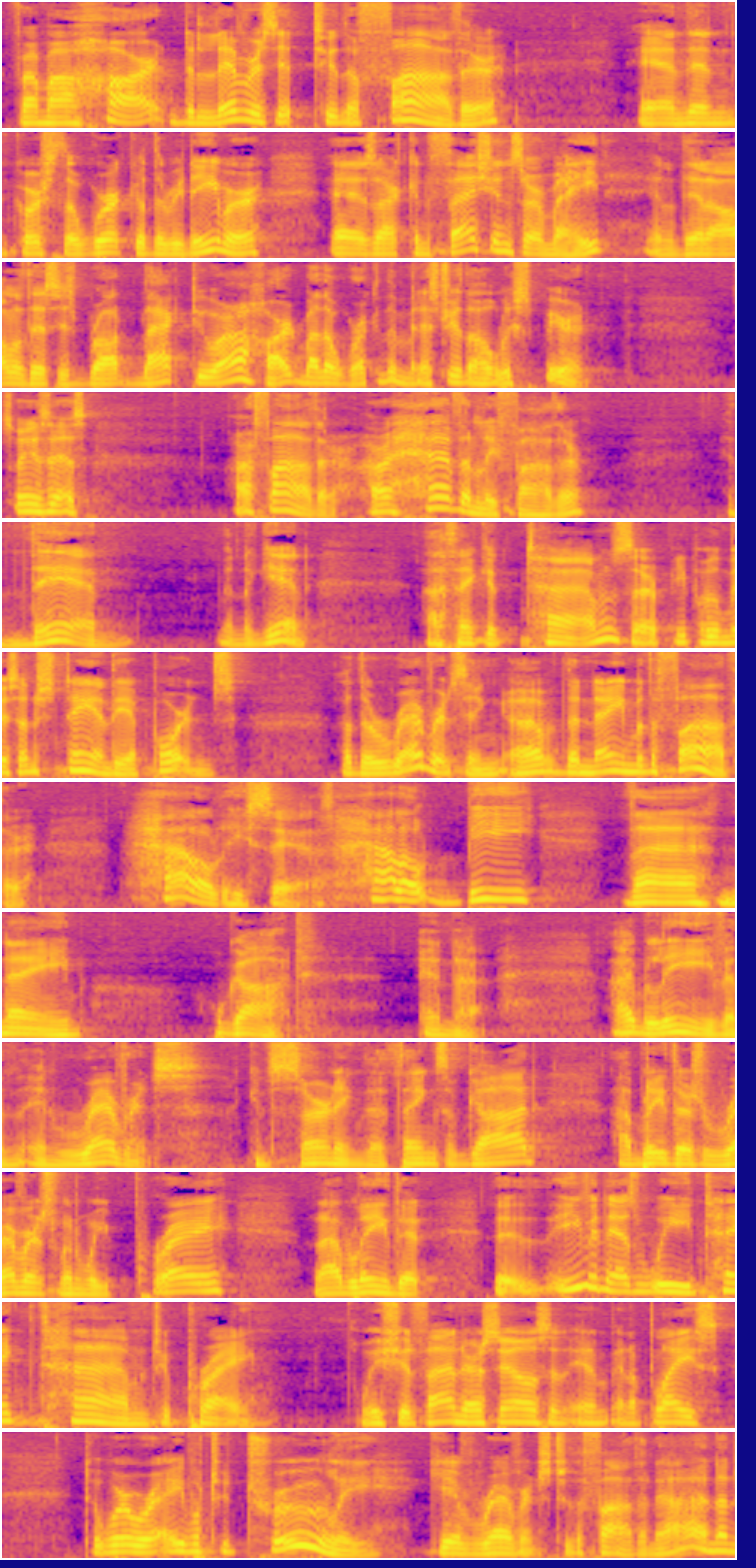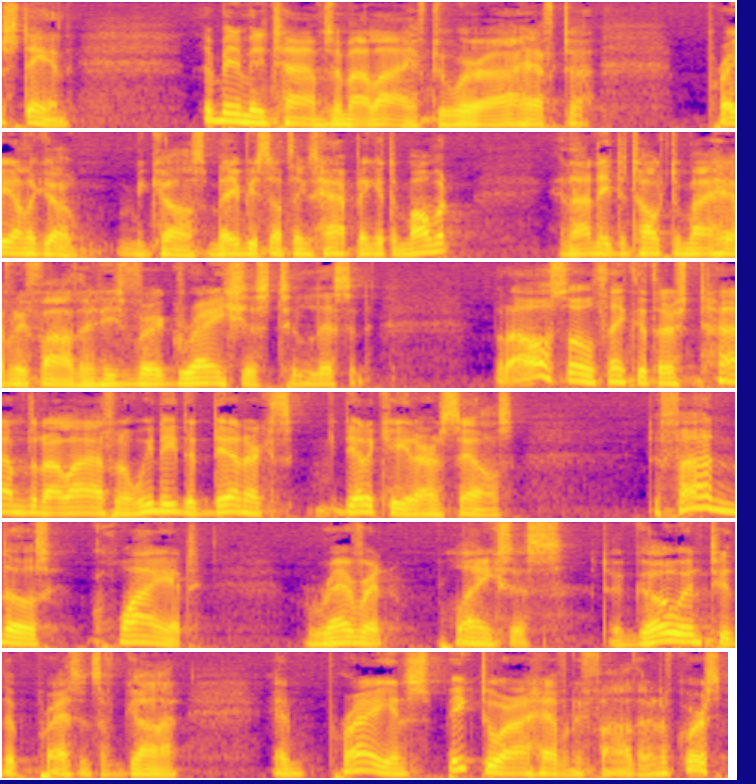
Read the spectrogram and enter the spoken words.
from our heart, delivers it to the Father, and then, of course, the work of the Redeemer as our confessions are made, and then all of this is brought back to our heart by the work of the ministry of the Holy Spirit. So he says, Our Father, our Heavenly Father, and then, and again, I think at times there are people who misunderstand the importance of the reverencing of the name of the Father. Hallowed, he says, hallowed be thy name, O God. And uh, I believe in, in reverence concerning the things of God. I believe there's reverence when we pray. And I believe that even as we take time to pray, we should find ourselves in, in, in, a place to where we're able to truly give reverence to the Father. Now, I understand there have been many times in my life to where I have to pray on the go because maybe something's happening at the moment and I need to talk to my Heavenly Father, and He's very gracious to listen. But I also think that there's times in our lives when we need to dedicate ourselves to find those quiet, reverent places, to go into the presence of God and pray and speak to our Heavenly Father. And of course,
